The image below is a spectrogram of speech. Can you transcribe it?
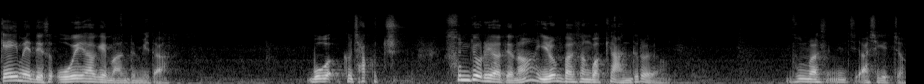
게임에 대해서 오해하게 만듭니다. 뭐, 그 자꾸 주, 순교를 해야 되나? 이런 발상밖에 안 들어요. 무슨 말씀인지 아시겠죠?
